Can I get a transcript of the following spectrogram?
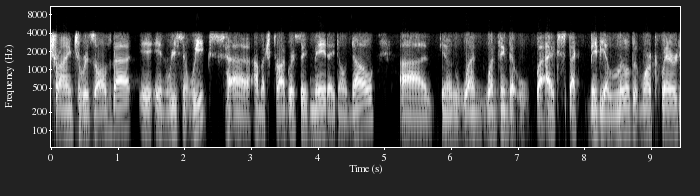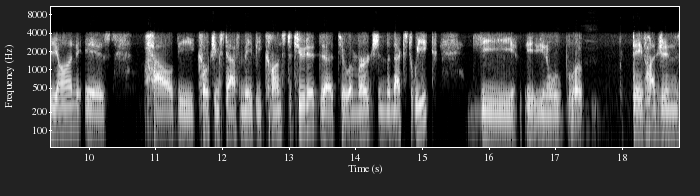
trying to resolve that in, in recent weeks. Uh, how much progress they've made, I don't know. Uh, you know, one one thing that I expect maybe a little bit more clarity on is how the coaching staff may be constituted uh, to emerge in the next week. The you know. Dave Hudgens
